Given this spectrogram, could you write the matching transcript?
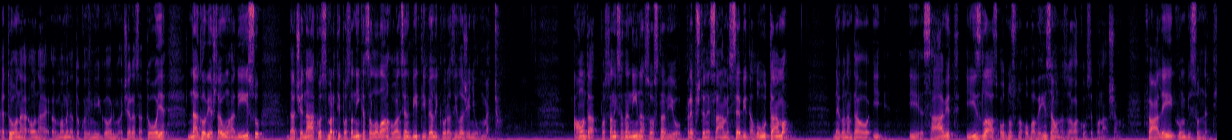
Eto ona ona moment o kojem mi govorimo večeras, a to je nagovješta u hadisu da će nakon smrti poslanika sallallahu alejhi ve biti veliko razilaženje umetu. A onda poslanik sa nije nas ostavio prepuštene same sebi da lutamo, nego nam dao i, i savjet i izlaz, odnosno obavezao nas da ovako se ponašamo. Fa bi sunnati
